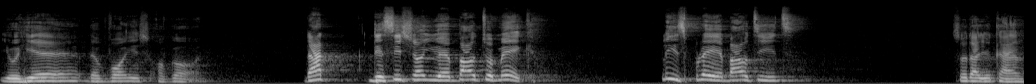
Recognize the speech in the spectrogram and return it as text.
you hear the voice of God. That decision you're about to make, please pray about it so that you can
